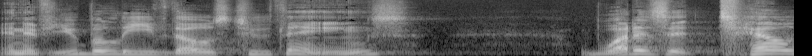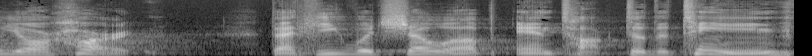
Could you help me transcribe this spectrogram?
And if you believe those two things, what does it tell your heart that he would show up and talk to the team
